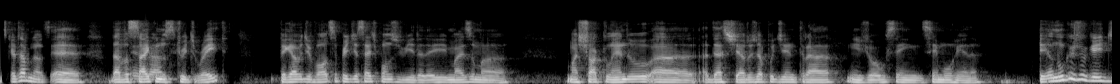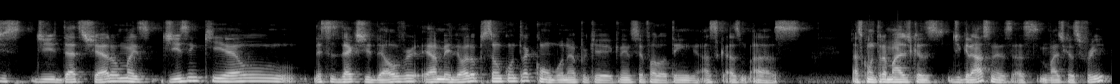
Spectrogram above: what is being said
Descartava não, é, dava Exato. Psycho no Street Rate, pegava de volta, você perdia 7 pontos de vida. Daí mais uma, uma Shockland, a, a Death Shadow já podia entrar em jogo sem, sem morrer, né? Eu nunca joguei de, de Death Shadow, mas dizem que é o. Desses decks de Delver, é a melhor opção contra combo, né? Porque, como você falou, tem as, as, as, as contra-mágicas de graça, né? As mágicas free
